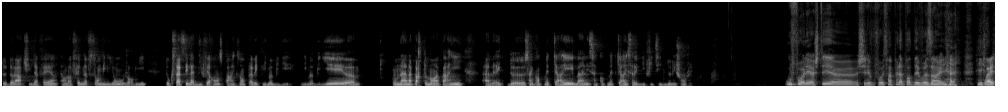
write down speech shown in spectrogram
de dollars de chiffre d'affaires, on en fait 900 millions aujourd'hui. Donc ça, c'est la différence, par exemple, avec l'immobilier. L'immobilier, euh, on a un appartement à Paris avec de 50 mètres carrés, ben les 50 mètres carrés, ça va être difficile de les changer ou faut aller acheter euh, chez les, faut frapper à la porte des voisins et, et ouais,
